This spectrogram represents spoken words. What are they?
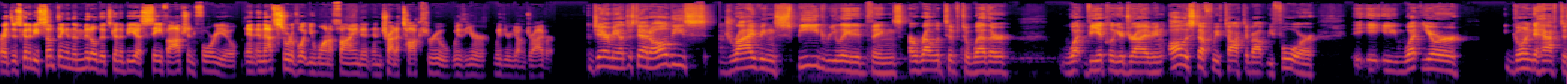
Right? There's going to be something in the middle that's going to be a safe option for you. And, and that's sort of what you want to find and, and try to talk through with your with your young driver. Jeremy, I'll just add all these driving speed related things are relative to weather, what vehicle you're driving, all the stuff we've talked about before. What you're going to have to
